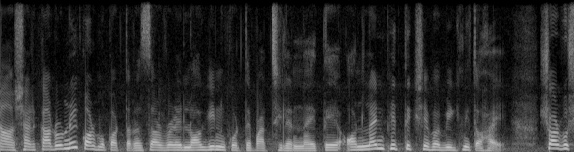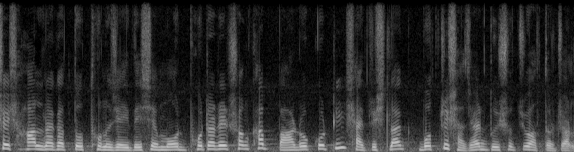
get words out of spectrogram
না আসার কারণে কর্মকর্তারা সার্ভারে লগ ইন করতে পারছিলেন না। এতে অনলাইন ভিত্তিক সেবা বিঘ্নিত হয়। সর্বশেষ হালনাগাদ তথ্য অনুযায়ী দেশে মোট ভোটারের সংখ্যা বারো কোটি সাঁত্রিশ লাখ বত্রিশ হাজার দুইশো চুয়াত্তর জন।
